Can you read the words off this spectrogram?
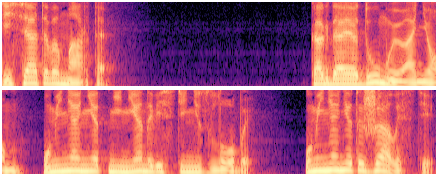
10 марта. Когда я думаю о нем, у меня нет ни ненависти, ни злобы. У меня нет и жалости,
